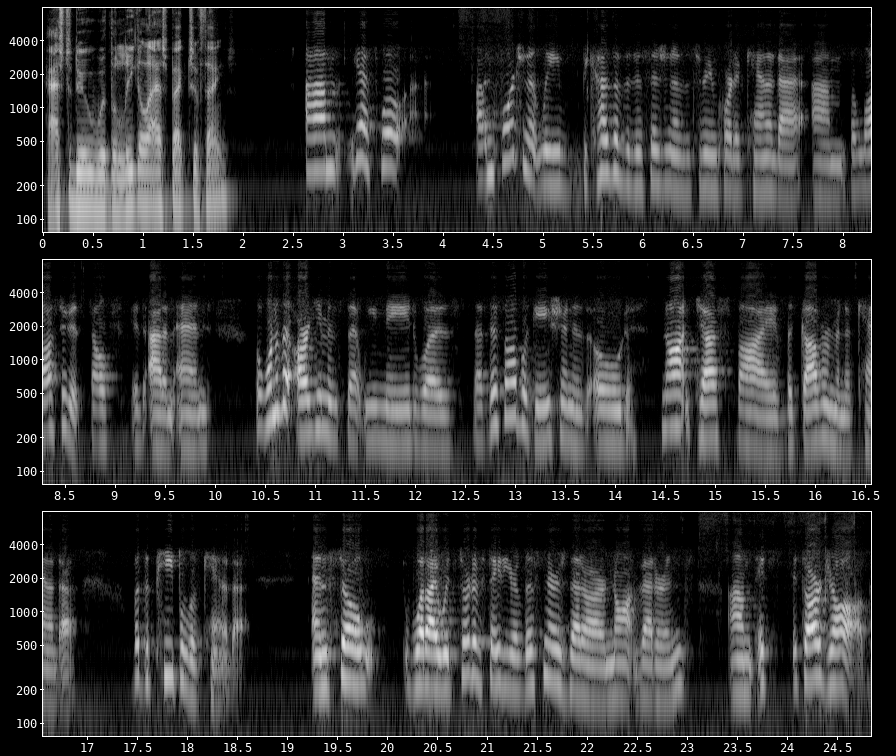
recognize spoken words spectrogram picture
has to do with the legal aspects of things? Um, yes. Well, Unfortunately, because of the decision of the Supreme Court of Canada, um, the lawsuit itself is at an end. But one of the arguments that we made was that this obligation is owed not just by the government of Canada, but the people of Canada. And so, what I would sort of say to your listeners that are not veterans, um, it's it's our job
